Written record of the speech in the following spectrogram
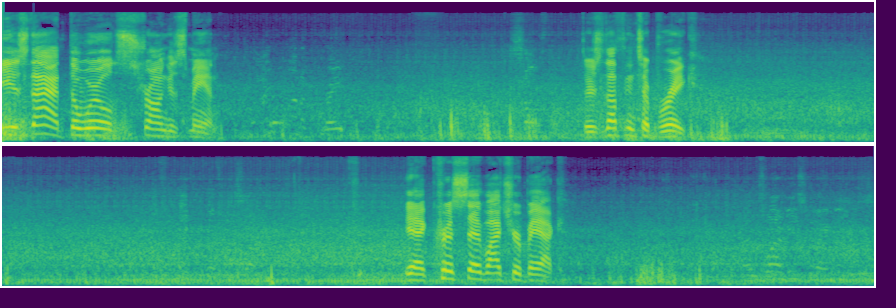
He is not the world's strongest man. There's nothing to break. Yeah, Chris said, watch your back. I'm trying these for my knees.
